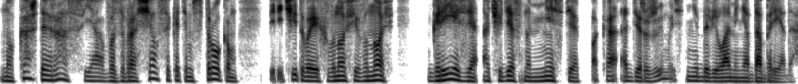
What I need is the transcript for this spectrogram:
Но каждый раз я возвращался к этим строкам, перечитывая их вновь и вновь, грезя о чудесном месте, пока одержимость не довела меня до бреда.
